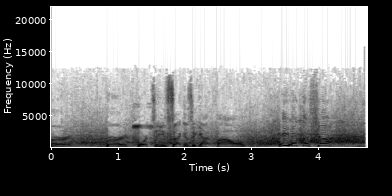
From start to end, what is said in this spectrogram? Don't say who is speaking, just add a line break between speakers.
Bird. Bird, 14 seconds, he got fouled. He hit the shot.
